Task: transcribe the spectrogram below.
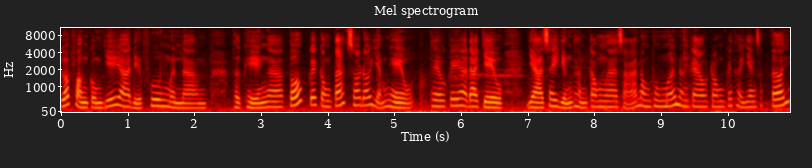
góp phần cùng với à, địa phương mình thực hiện tốt cái công tác xóa đói giảm nghèo theo cái đa chiều và xây dựng thành công xã nông thôn mới nâng cao trong cái thời gian sắp tới.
